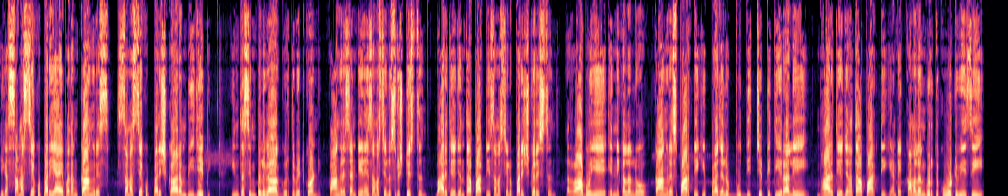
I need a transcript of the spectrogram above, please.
ఇక సమస్యకు పర్యాయపదం కాంగ్రెస్. సమస్యకు పరిష్కారం బీజేపీ. ఇంత సింపుల్గా గుర్తుపెట్టుకోండి. కాంగ్రెస్ అంటేనే సమస్యలు సృష్టిస్తుంది. భారతీయ జనతా పార్టీ సమస్యలు పరిష్కరిస్తుంది. రాబోయే ఎన్నికలలో కాంగ్రెస్ పార్టీకి ప్రజలు బుద్ధి చెప్పి తీరాలి. భారతీయ జనతా పార్టీకి అంటే కమలం గుర్తుకు ఓటు వేసి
